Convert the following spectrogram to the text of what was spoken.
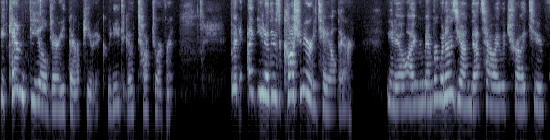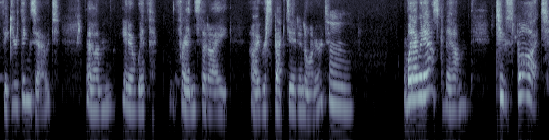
It can feel very therapeutic. We need to go talk to our friend. But, uh, you know, there's a cautionary tale there. You know, I remember when I was young, that's how I would try to figure things out, um, you know, with friends that I, I respected and honored Mm. but I would ask them to spot,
